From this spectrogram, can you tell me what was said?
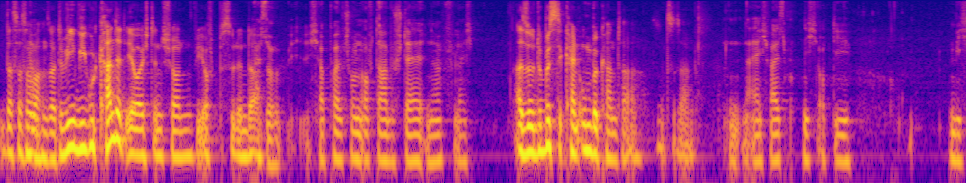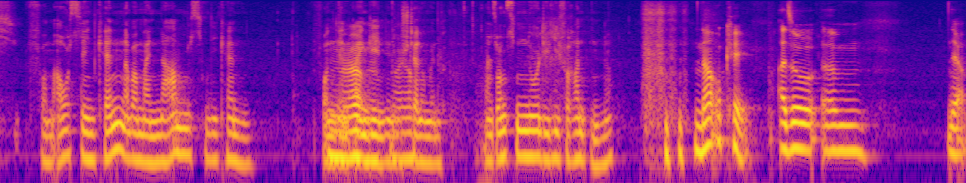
das, was man Ja. machen sollte. Wie, wie gut kanntet ihr euch denn schon? Wie oft bist du denn da? Also, ich habe halt schon oft da bestellt, ne? Vielleicht, Also du bist kein Unbekannter sozusagen. naja, ich weiß nicht, ob die mich vom Aussehen kennen, aber meinen Namen müssten die kennen. Von den Ja, eingehenden na ja. Bestellungen. Ansonsten nur die Lieferanten, ne? Na, okay. Also, ähm, ja,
